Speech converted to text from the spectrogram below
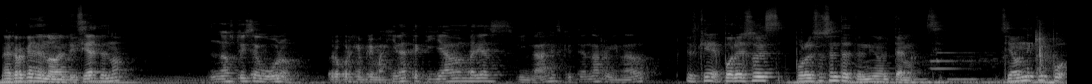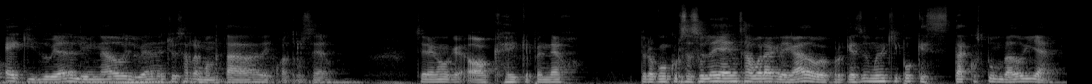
No, creo que en el 97, ¿no? No estoy seguro. Pero por ejemplo, imagínate que ya van varias finales que te han arruinado. Es que por eso es, por eso es entretenido el tema. Si, si a un equipo X lo hubieran eliminado y le hubieran hecho esa remontada de 4-0, sería como que, ok, qué pendejo. Pero con Cruz Azul ya hay un sabor agregado, güey, porque es un equipo que está acostumbrado ya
